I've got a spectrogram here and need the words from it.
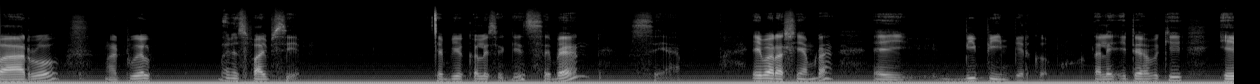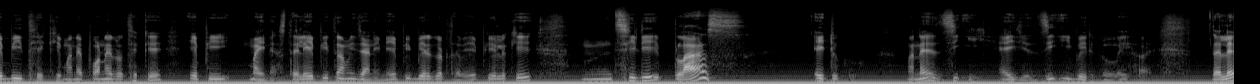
বারো মানে twelve minus five C cm বিয়োগ করলে কি? সেভেন সিএম এবার আসি আমরা এই বিপি বের করব। তাহলে এটা হবে কি এবি থেকে মানে পনেরো থেকে এপি মাইনাস তাহলে এপি তো আমি জানি না এপি বের করতে হবে। এপি হলো কি সিডি প্লাস এইটুকু মানে জিই এই যে জিই বের করলেই হয়। তাহলে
